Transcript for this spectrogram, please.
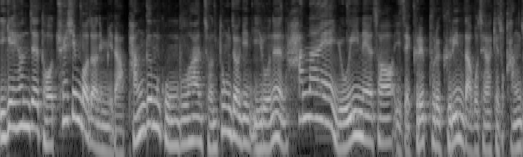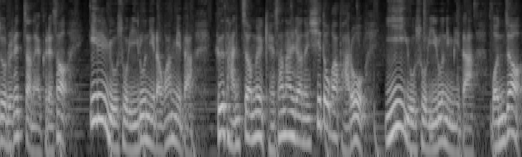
이게 현재 더 최신 버전입니다. 방금 공부한 전통적인 이론은 하나의 요인에서 이제 그래프를 그린다고 제가 계속 강조를 했잖아요. 그래서 1요소 이론이라고 합니다. 그 단점을 개선하려는 시도가 바로 2요소 이론입니다. 먼저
